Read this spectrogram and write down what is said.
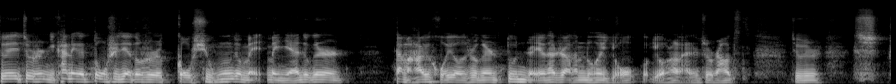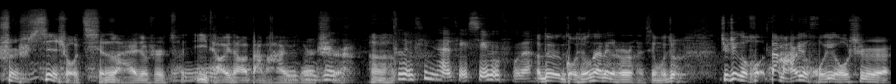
所以就是你看那个动物世界都是狗熊，就每每年就跟着大马哈鱼洄游的时候跟人蹲着，因为他知道他们都会游游上来的，就然后就是顺信手擒来，就是一条一条大马哈鱼跟人吃。嗯，对，听起来挺幸福的。啊，对，狗熊在那个时候是很幸福，就就这个大马哈鱼的洄游是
